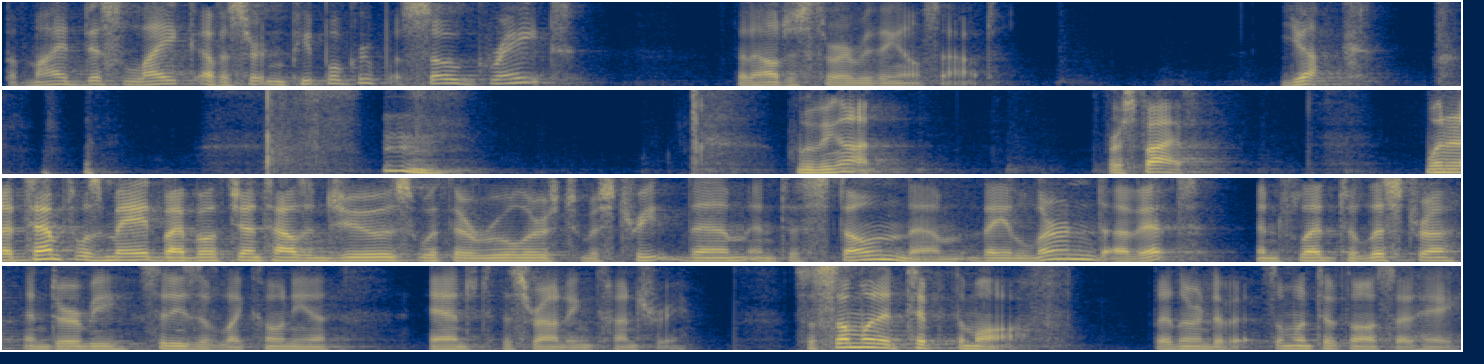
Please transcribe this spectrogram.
But my dislike of a certain people group was so great that I'll just throw everything else out. Yuck. Moving on. Verse 5. When an attempt was made by both Gentiles and Jews with their rulers to mistreat them and to stone them, they learned of it and fled to Lystra and Derbe, cities of Lycaonia, and to the surrounding country. So someone had tipped them off. They learned of it. Someone tipped them off and said, hey,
